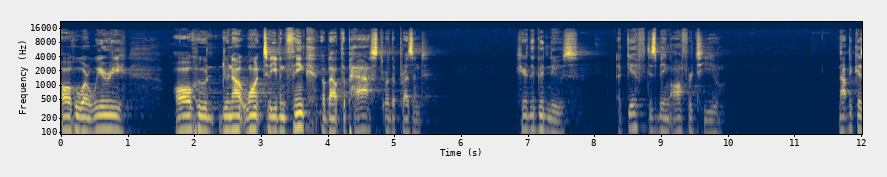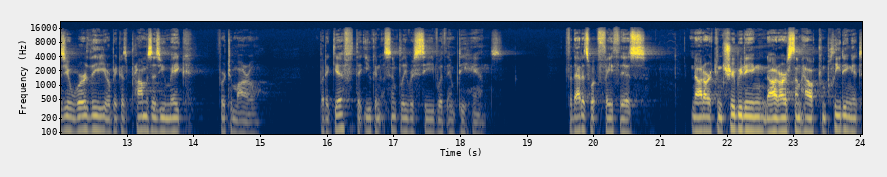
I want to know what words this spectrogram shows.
all who are weary, all who do not want to even think about the past or the present, hear the good news. A gift is being offered to you. Not because you're worthy or because promises you make for tomorrow, but a gift that you can simply receive with empty hands. For that is what faith is not our contributing, not our somehow completing it,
